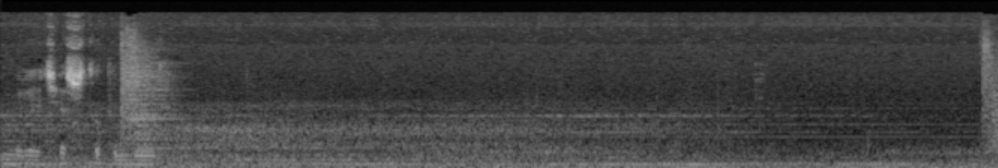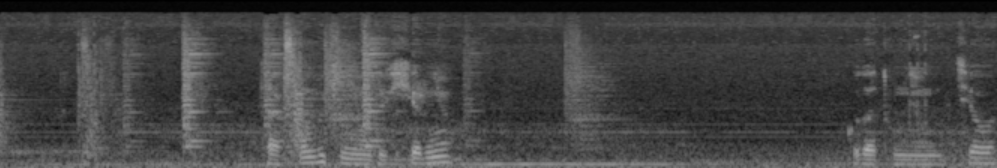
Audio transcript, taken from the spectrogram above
Бля, сейчас что-то будет. Так, ну выкинем эту херню. Куда-то у меня улетело.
